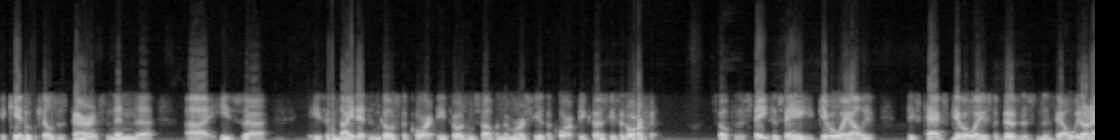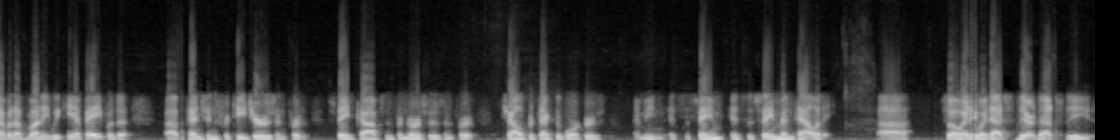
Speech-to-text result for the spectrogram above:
the kid who kills his parents, and then uh, uh, he's uh, he's indicted and goes to court, and he throws himself in the mercy of the court because he's an orphan. So for the state to say give away all these these tax giveaways to business and then say, oh, we don't have enough money, we can't pay for the uh, pensions for teachers and for state cops and for nurses and for child protective workers. I mean, it's the same. It's the same mentality. Uh, so anyway, that's there. That's the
